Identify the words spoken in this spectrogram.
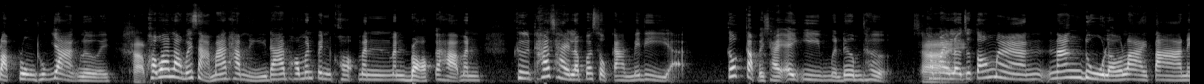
ปรับปรุงทุกอย่างเลยครับเพราะว่าเราไม่สามารถทำอย่างนี้ได้ เพราะมันเป็น co- มันมันบล็อกอะค่ะมันคือถ้าใช้แล้วประสบการณ์ไม่ดีอะก็กลับไปใช้ IE เหมือนเดิมเถอะใช่ ทำไมเราจะต้องมานั่งดูแล้วลายตาใน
